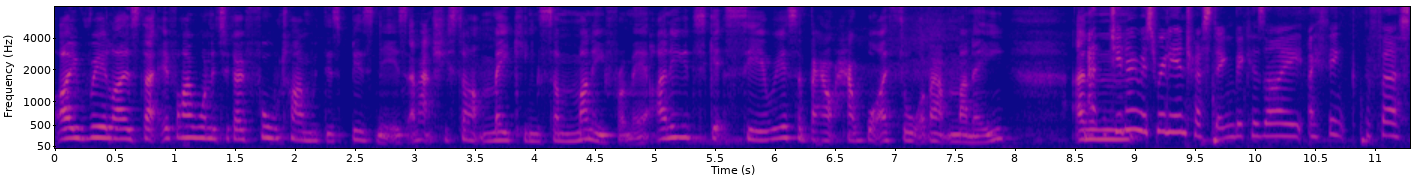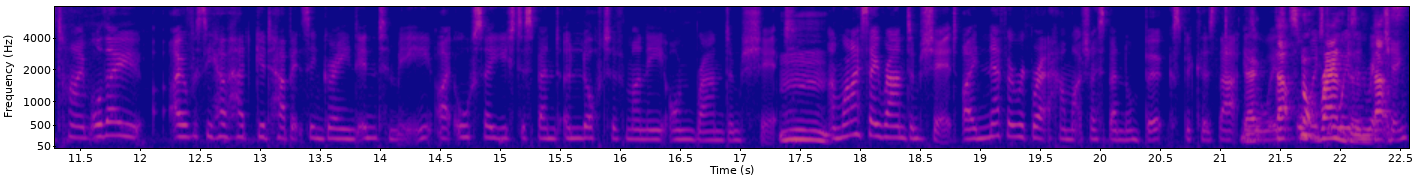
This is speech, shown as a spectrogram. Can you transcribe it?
I realised that if I wanted to go full time with this business and actually start making some money from it, I needed to get serious about how what I thought about money. And, And do you know it's really interesting because I, I think the first time, although I obviously have had good habits ingrained into me, I also used to spend a lot of money on random shit. Mm. And when I say random shit, I never regret how much I spend on books because that is no, always that's not almost random. That's enriching.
